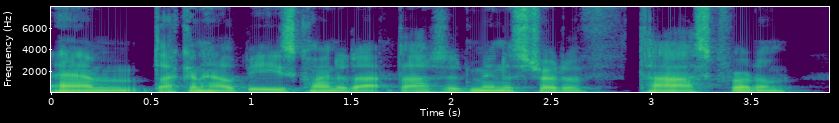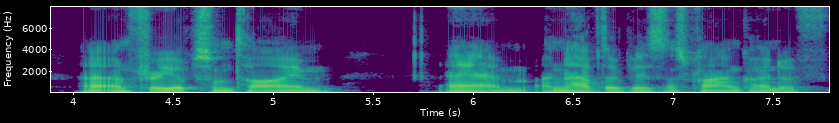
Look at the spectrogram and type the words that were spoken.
um, that can help ease kind of that, that administrative task for them and, and free up some time um, and have their business plan kind of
